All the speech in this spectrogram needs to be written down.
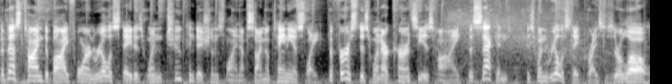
The best time to buy foreign real estate is when two conditions line up simultaneously. The first is when our currency is high, the second is when real estate prices are low.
